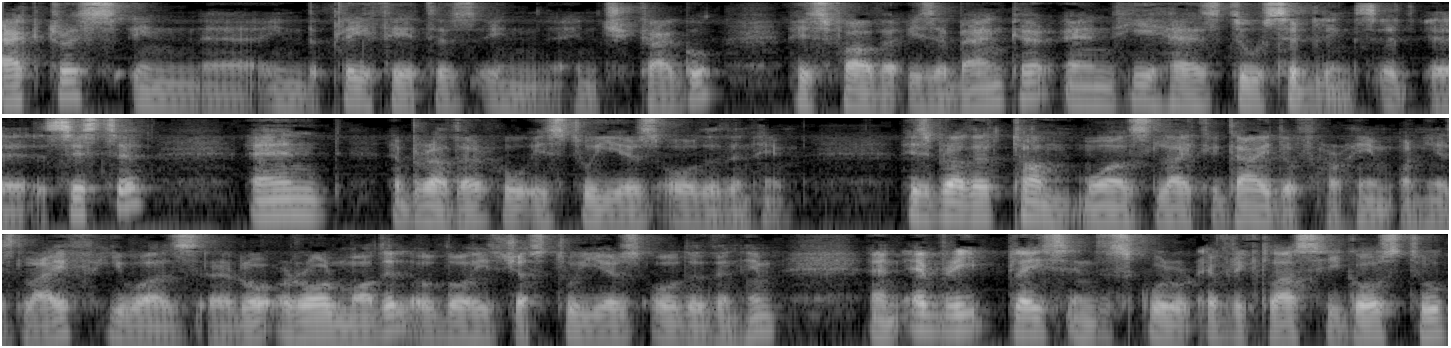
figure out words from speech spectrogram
actress in uh, in the play theaters in in Chicago. His father is a banker, and he has two siblings: a, a sister and a brother who is two years older than him. His brother Tom was like a guide for him on his life. He was a role model, although he's just two years older than him. And every place in the school or every class he goes to,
